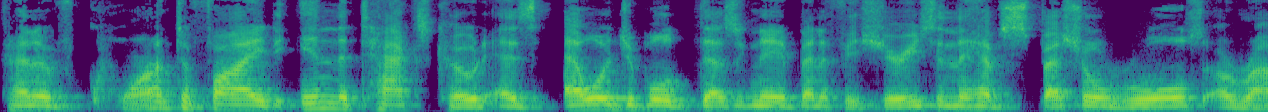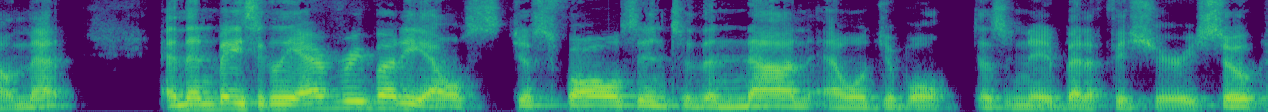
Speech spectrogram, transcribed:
kind of quantified in the tax code as eligible designated beneficiaries, and they have special rules around that. And then basically everybody else just falls into the non eligible designated beneficiaries. So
